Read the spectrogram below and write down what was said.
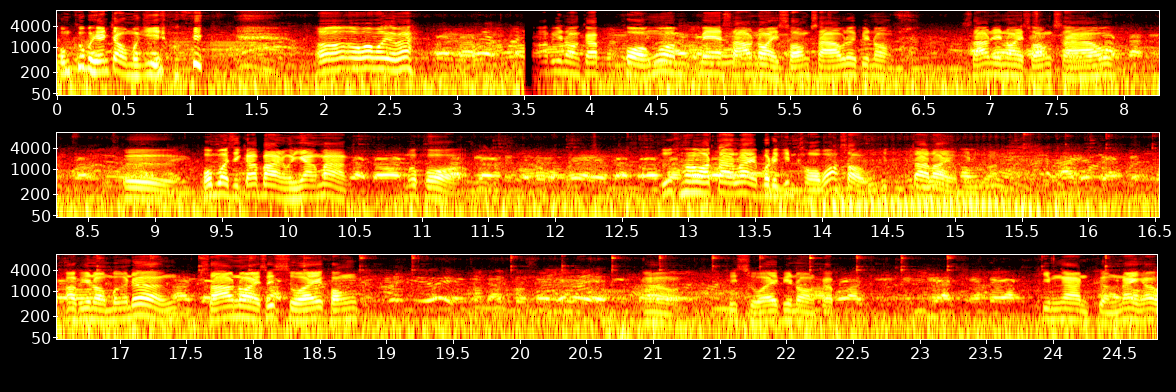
ผมคือบ่เห็นเจ้าเมื่อกี้ เออเอามาเอ่ยมาเอาพี่น้องครับของง่วแม่สาวหน่อยสองสาวเลยพี่น้อง สาวน้อยสองสาว เออ ผมว่าสิกลับบ้านมันยากมาก เมื่อพอหรือเขาว่าตาไล่บ่ได้กินข้าวบ่เสาคือตาไล่ออกมาดีกว่าเอาพี่น้องเบิ่งเด้อสาวหน้อยสวยๆของอ้าวสวยพี่น้องครับทีมงานเครื่องในเฮา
